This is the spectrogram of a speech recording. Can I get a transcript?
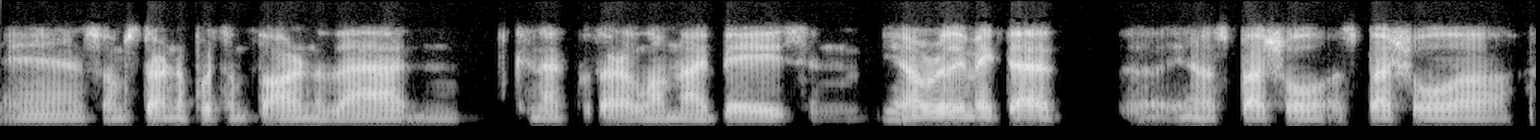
And so I'm starting to put some thought into that and connect with our alumni base and, you know, really make that, uh, you know, special, a special, uh,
